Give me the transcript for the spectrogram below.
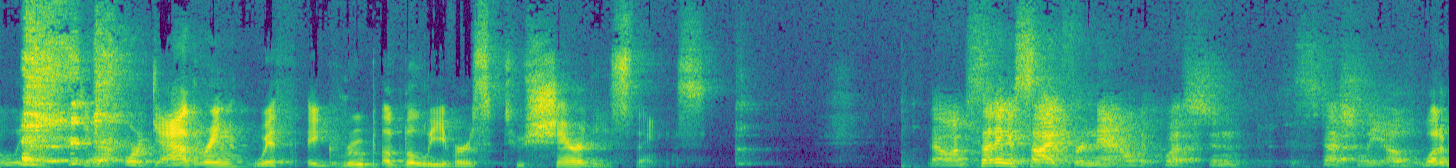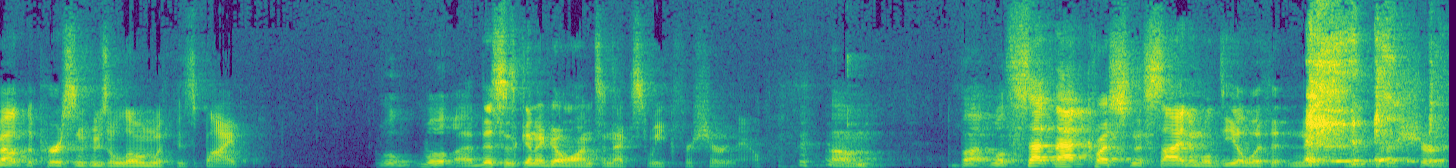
Locally or gathering with a group of believers to share these things. Now, I'm setting aside for now the question, especially of what about the person who's alone with his Bible? We'll, we'll, uh, this is going to go on to next week for sure now. Um, but we'll set that question aside and we'll deal with it next week for sure.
